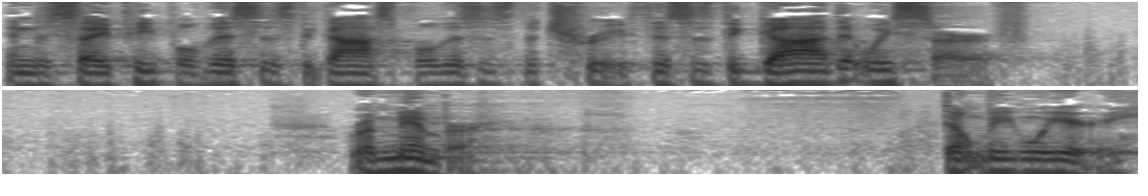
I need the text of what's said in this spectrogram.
and to say, people, this is the gospel, this is the truth, this is the God that we serve. Remember, don't be weary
